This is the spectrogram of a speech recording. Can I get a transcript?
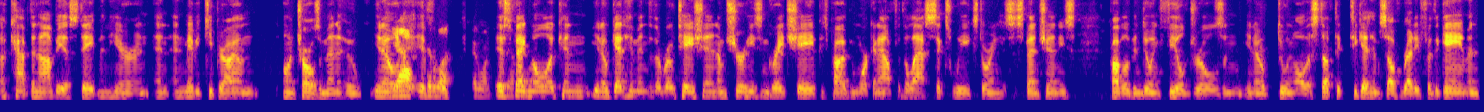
a captain obvious statement here, and and and maybe keep your eye on on Charles Omenihu. You know, yeah, if good one. Good one. if Yeah. Spagnuolo can, you know, get him into the rotation, I'm sure he's in great shape. He's probably been working out for the last six weeks during his suspension. He's probably been doing field drills and, you know, doing all this stuff to, to get himself ready for the game. And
